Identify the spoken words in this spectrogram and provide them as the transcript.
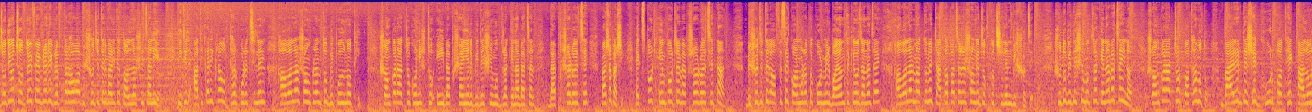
যদিও চোদ্দই ফেব্রুয়ারি গ্রেফতার হওয়া বিশ্বজিতের বাড়িতে তল্লাশি চালিয়ে ইডির আধিকারিকরা উদ্ধার করেছিলেন হাওয়ালা সংক্রান্ত বিপুল নথি। শঙ্কর শঙ্করাঢ্য ঘনিষ্ঠ এই ব্যবসায়ীর বিদেশি মুদ্রা কেনা বেচার ব্যবসা রয়েছে, পাশাপাশি এক্সপোর্ট ইম্পোর্টের ব্যবসাও রয়েছে তাঁর। বিশ্বজিতের অফিসে কর্মরত কর্মীর বয়ান থেকেও জানা যায়, হাওয়ালার মাধ্যমে টাকা পাচারের সঙ্গে যুক্ত ছিলেন বিশ্বজিৎ। শুধু বিদেশি মুদ্রা কেনা বেচাই নয় শঙ্করাঢ্যর কথা মতো বাইরের দেশে ঘুর পথে কালো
